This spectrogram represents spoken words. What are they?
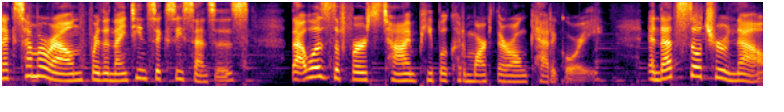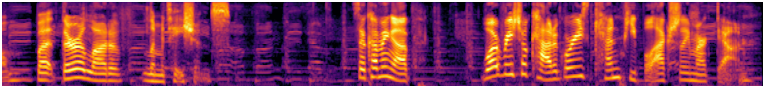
Next time around, for the 1960 census, that was the first time people could mark their own category. And that's still true now, but there are a lot of limitations. So, coming up, what racial categories can people actually mark down?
